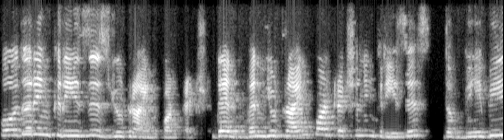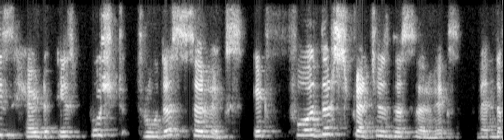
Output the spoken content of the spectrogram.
further increases uterine contraction. Then when uterine contraction increases, the baby's head is pushed through the cervix. It further stretches the cervix. When the,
